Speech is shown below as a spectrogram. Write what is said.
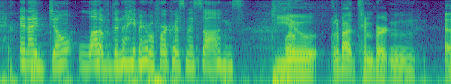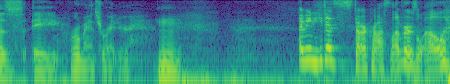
and I don't love the Nightmare Before Christmas songs. Do you What about Tim Burton as a romance writer? Hmm. I mean, he does star-crossed lovers well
